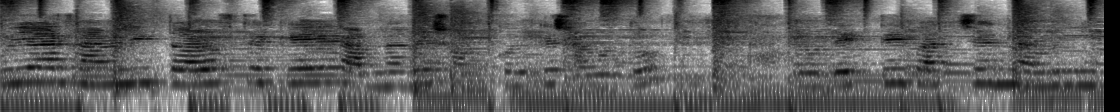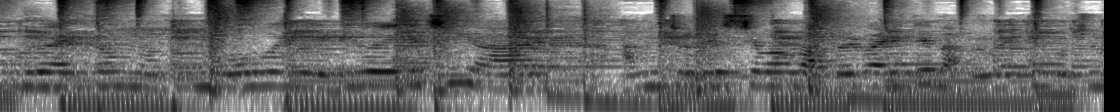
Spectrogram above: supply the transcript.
উই আর ফ্যামিলির তরফ থেকে আপনাদের সকলকে স্বাগত। তো দেখতেই পাচ্ছেন, আমি পুরো একদম নতুন বউ হয়ে রেডি হয়ে গেছি। আর আমি চলে এসেছি আমার বাপের বাড়িতে। বাপের বাড়িতে প্রচুর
